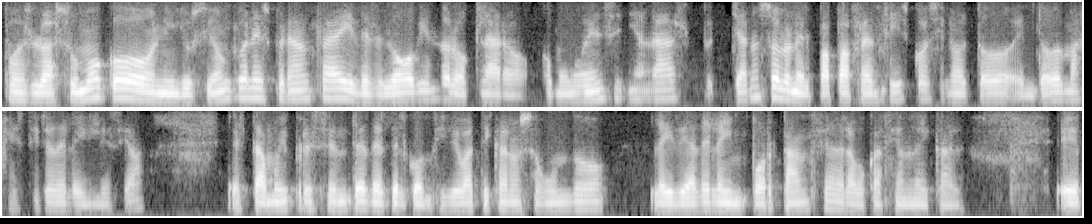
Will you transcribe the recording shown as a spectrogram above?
Pues lo asumo con ilusión, con esperanza y desde luego viéndolo claro. Como muy señalas, ya no solo en el Papa Francisco, sino en todo, en todo el magisterio de la Iglesia, está muy presente desde el Concilio Vaticano II la idea de la importancia de la vocación laical. Eh,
